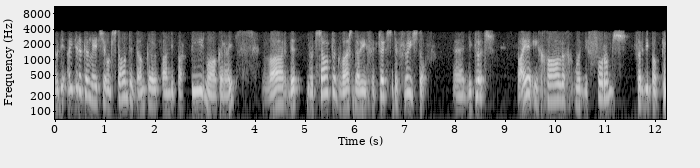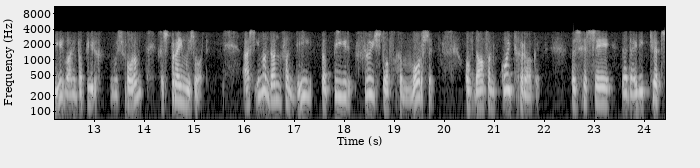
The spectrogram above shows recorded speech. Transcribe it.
Nou die uitdrukking het sy ontstaan te danke aan die papiermakery waar dit noodsaaklik was dat die geklitste vloeistof, uh, die klits, baie egalig oor die vorms vir die papier waar die papier moes vorm, gesprei moes word. As iemand dan van die papier vloeistof gemors het of daarvan kwyt geraak het, is gesê dat hy die klits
